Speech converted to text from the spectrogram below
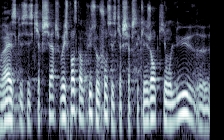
Ouais, est-ce que c'est ce qu'ils recherchent Oui, je pense qu'en plus, au fond, c'est ce qu'ils recherchent. C'est que les gens qui ont lu. euh,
